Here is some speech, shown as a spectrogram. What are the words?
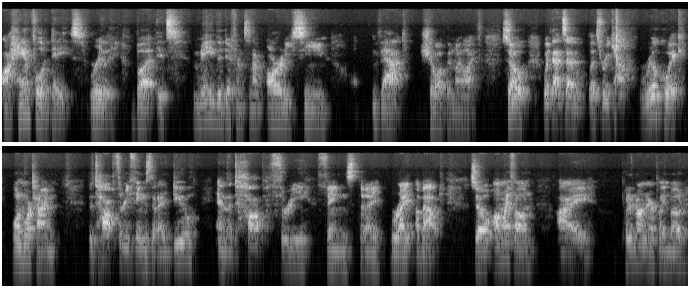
a handful of days, really, but it's made the difference and I've already seen that show up in my life. So, with that said, let's recap real quick one more time the top three things that I do and the top three things that I write about. So on my phone, I put it on airplane mode,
